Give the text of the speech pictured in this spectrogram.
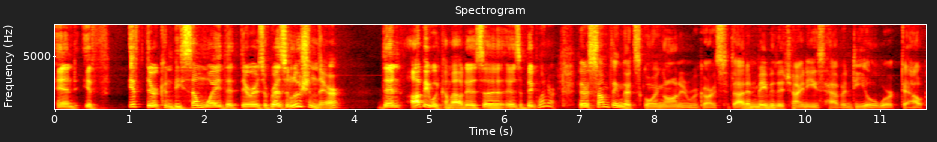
And if if there can be some way that there is a resolution there, then Abe would come out as a, as a big winner. There's something that's going on in regards to that, and maybe the Chinese have a deal worked out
